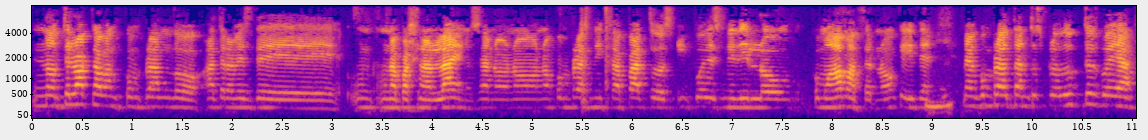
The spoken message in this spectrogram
no te lo acaban comprando a través de una página online. O sea, no, no, no compras ni zapatos y puedes medirlo como Amazon, ¿no? Que dicen, me han comprado tantos productos, voy a...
